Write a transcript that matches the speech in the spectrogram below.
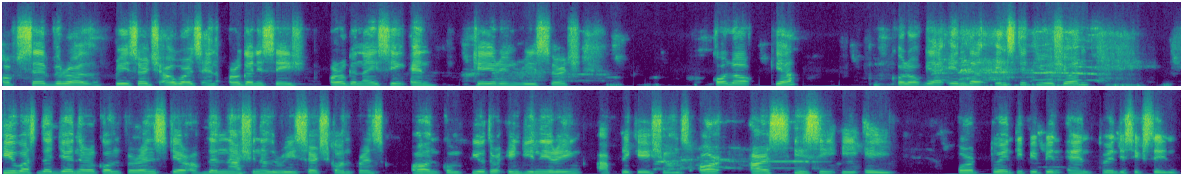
of several research awards and organization, organizing and chairing research colloquia, colloquia in the institution. He was the General Conference Chair of the National Research Conference on Computer Engineering Applications or RCCEA for 2015 and 2016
